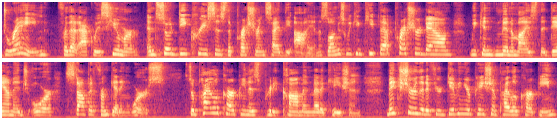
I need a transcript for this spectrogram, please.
drain for that aqueous humor and so decreases the pressure inside the eye. And as long as we can keep that pressure down, we can minimize the damage or stop it from getting worse. So, pilocarpine is pretty common medication. Make sure that if you're giving your patient pilocarpine,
